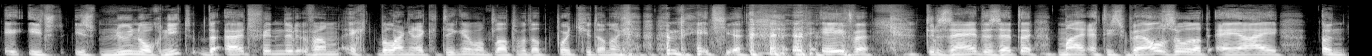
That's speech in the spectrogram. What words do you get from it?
is, is nu nog niet de uitvinder van echt belangrijke dingen. Want laten we dat potje dan een beetje even terzijde zetten. Maar het is wel zo dat AI een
